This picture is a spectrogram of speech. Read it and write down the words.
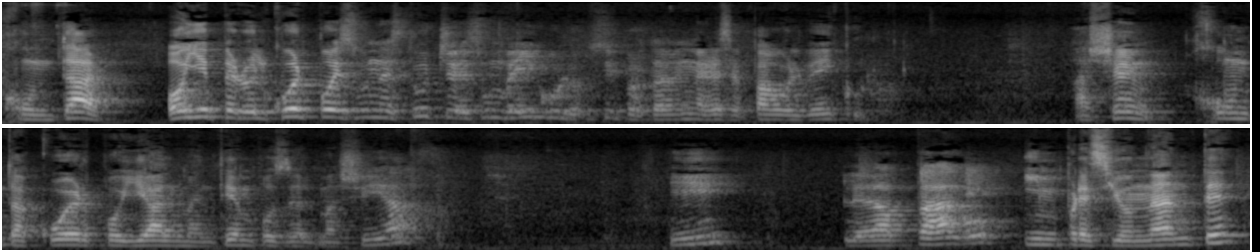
Juntar. Oye, pero el cuerpo es un estuche, es un vehículo. Sí, pero también merece pago el vehículo. Hashem junta cuerpo y alma en tiempos del Mashiach y le da pago impresionante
